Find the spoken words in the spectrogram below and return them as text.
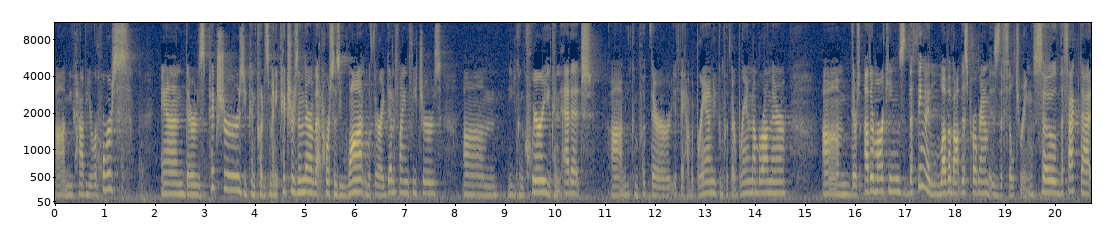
um, you have your horse, and there's pictures. You can put as many pictures in there of that horse as you want with their identifying features. Um, you can query, you can edit, um, you can put their, if they have a brand, you can put their brand number on there. Um, there's other markings. The thing I love about this program is the filtering. So the fact that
